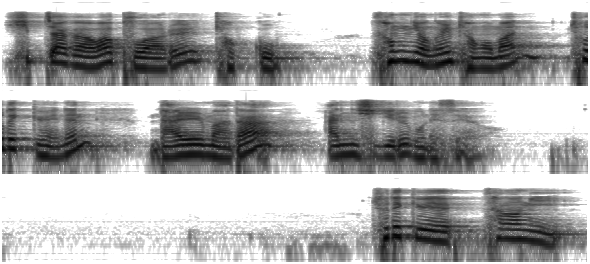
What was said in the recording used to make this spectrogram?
십자가와 부활을 겪고 성령을 경험한 초대교회는 날마다 안식일을 보냈어요. 초대교회 상황이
